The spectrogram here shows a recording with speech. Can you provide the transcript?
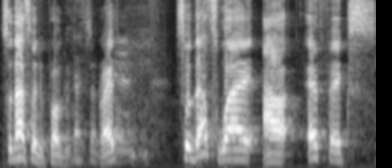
So that's what the problem that's is, right? So that's why our FX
